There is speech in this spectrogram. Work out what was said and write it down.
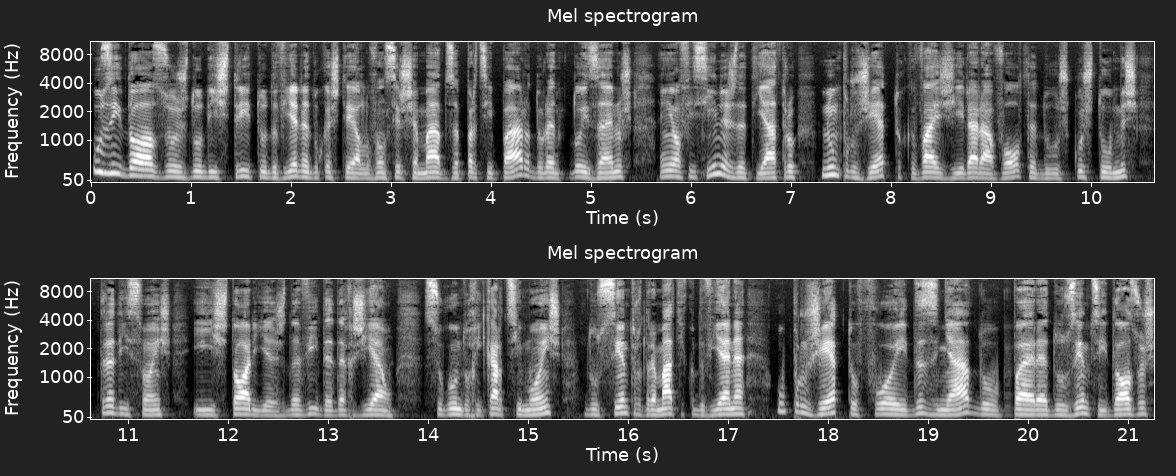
Os idosos do distrito de Viana do Castelo vão ser chamados a participar durante dois anos em oficinas de teatro num projeto que vai girar à volta dos costumes, tradições e histórias da vida da região. Segundo Ricardo Simões, do Centro Dramático de Viana, o projeto foi desenhado para 200 idosos,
